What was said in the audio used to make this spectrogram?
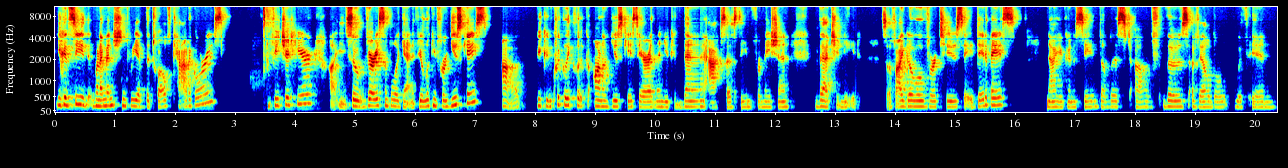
you can see that when I mentioned we have the twelve categories featured here. Uh, so very simple again. If you're looking for a use case. Uh, you can quickly click on a use case here and then you can then access the information that you need. So if I go over to say database, now you're going to see the list of those available within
